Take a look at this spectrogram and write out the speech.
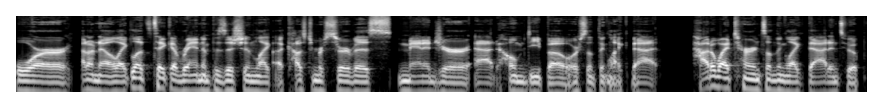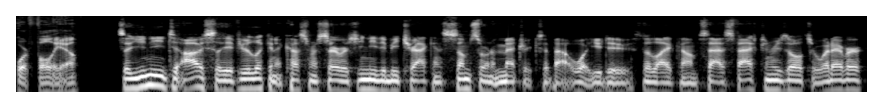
or I don't know, like let's take a random position like a customer service manager at Home Depot or something like that. How do I turn something like that into a portfolio? So you need to obviously, if you're looking at customer service, you need to be tracking some sort of metrics about what you do. So like um, satisfaction results or whatever.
